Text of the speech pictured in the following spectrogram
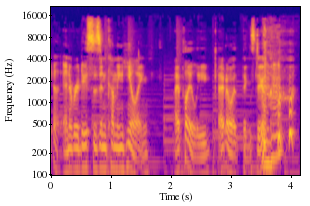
Yeah, and it reduces incoming healing. I play League. I know what things do.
